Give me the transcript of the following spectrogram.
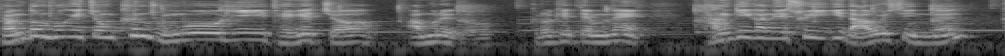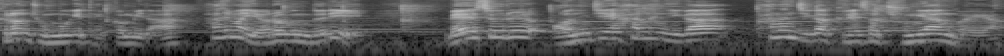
변동폭이 좀 큰 종목이 되겠죠. 아무래도 그렇기 때문에 단기간에 수익이 나올 수 있는 그런 종목이 될 겁니다. 하지만 여러분들이 매수를 언제 하는지가 하는지가 그래서 중요한 거예요.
